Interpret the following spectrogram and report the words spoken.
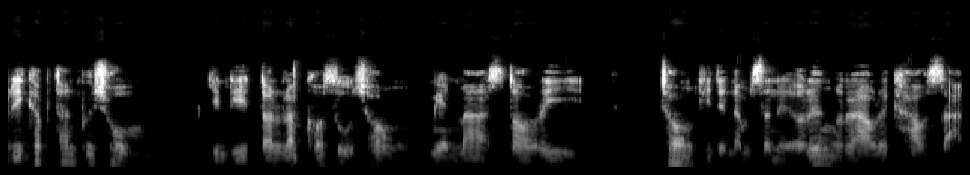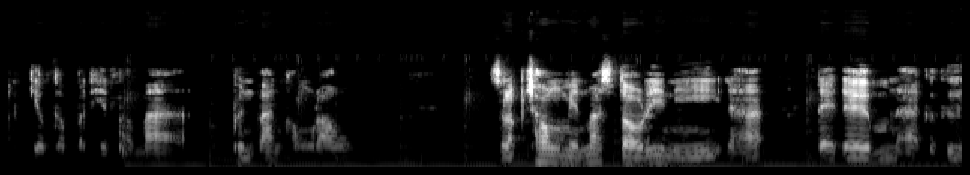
วัสดีครับท่านผู้ชม ยินดีต้อนรับเข้าสู่ช่องเมียนมาสตอรี่ช่องที่จะนำเสนอเรื่องราวและข่าวสารเกี่ยวกับประเทศพม่าเพื่อนบ้านของเราสำหรับช่องเมียนมาสตอรี่นี้นะฮะแต่เดิมนะฮะก็คือ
